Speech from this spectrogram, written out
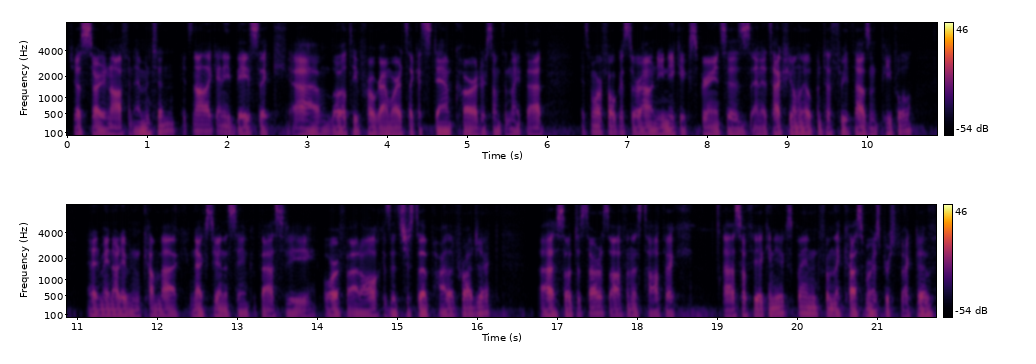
just starting off in Edmonton. It's not like any basic um, loyalty program where it's like a stamp card or something like that. It's more focused around unique experiences, and it's actually only open to 3,000 people. And it may not even come back next year in the same capacity, or if at all, because it's just a pilot project. Uh, so to start us off on this topic, uh, Sophia, can you explain from the customer's perspective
